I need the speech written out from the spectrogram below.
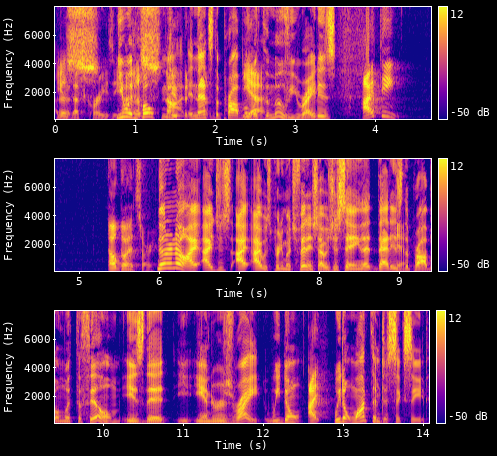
You know, that's That's- crazy. You I, would hope not, and that's the problem Yeah. with the movie, right? Is I think. Oh, go ahead. Sorry. no, no, no. I, I just, I, I was pretty much finished. I was just saying that that is Yeah. the problem with the film. Is that Andrew's right? We don't, I- we don't want them to succeed.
